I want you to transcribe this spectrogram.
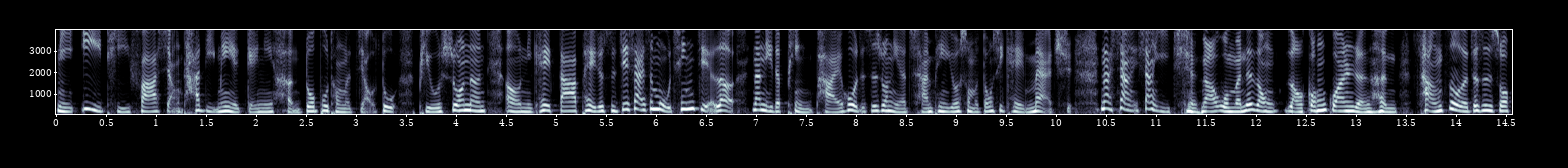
你议题发想，它里面也给你很多不同的角度，比如说呢，呃，你可以搭配，就是接下来是母亲节了，那你的品牌或者是说你的产品有什么东西可以 match？那像像以前啊，我们那种老公关人很常做的就是说，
